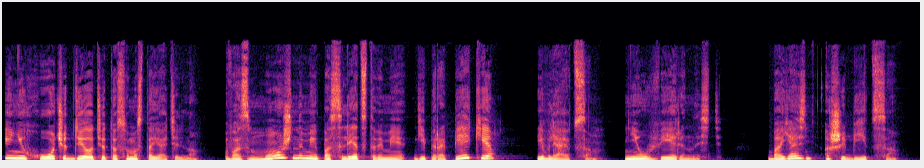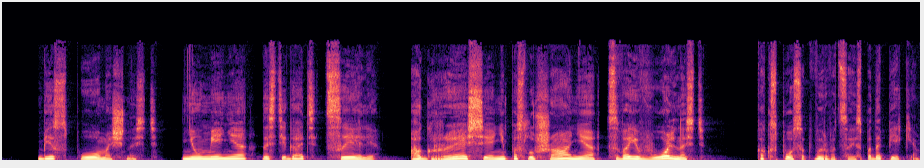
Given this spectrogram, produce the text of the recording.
и не хочет делать это самостоятельно. Возможными последствиями гиперопеки являются неуверенность, боязнь ошибиться, беспомощность, неумение достигать цели, агрессия, непослушание, своевольность как способ вырваться из-под опеки,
